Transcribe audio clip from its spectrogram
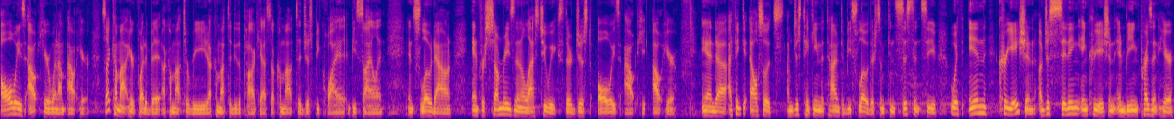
always out here when I'm out here. So I come out here quite a bit. I come out to read. I come out to do the podcast. I'll come out to just be quiet, and be silent, and slow down. And for some reason, in the last two weeks, they're just always out he- out here. And uh, I think also it's I'm just taking the time to be slow. There's some consistency within creation of just sitting in creation and being present here.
